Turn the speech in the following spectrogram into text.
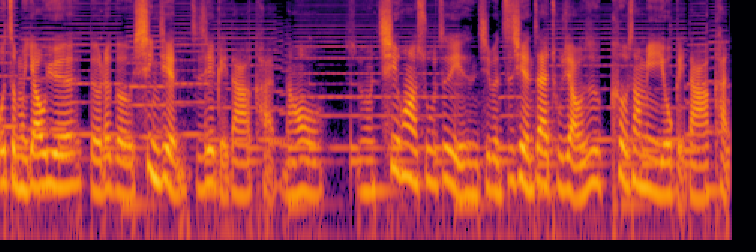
我怎么邀约的那个信件直接给大家看，然后什么企划书这也很基本。之前在图角是课上面也有给大家看，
